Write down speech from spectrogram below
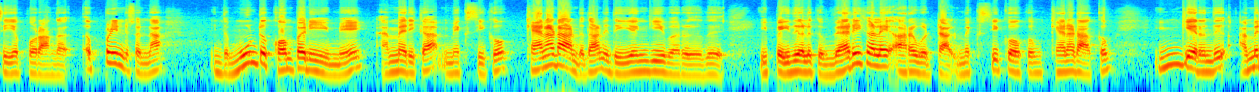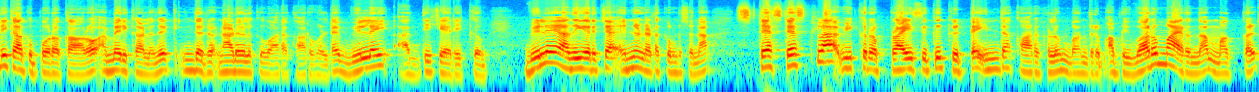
செய்ய போகிறாங்க எப்படின்னு சொன்னால் இந்த மூன்று கம்பெனியுமே அமெரிக்கா மெக்சிகோ கனடாண்டு தான் இது இயங்கி வருது. இப்போ இதுகளுக்கு வரிகளை அறவிட்டால் மெக்சிகோக்கும் கனடாக்கும் இங்கேருந்து அமெரிக்காவுக்கு போகிற காரோ அமெரிக்காவிலேருந்து இந்த நாடுகளுக்கு வர கார்கள்ட்ட விலை அதிகரிக்கும். விலை அதிகரித்தா என்ன நடக்கும்னு சொன்னால் ஸ்டெஸ் டெஸ்ட்லா விற்கிற ப்ரைஸுக்கு கிட்ட இந்த கார்களும் வந்துடும் அப்படி வருமா இருந்தால் மக்கள்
